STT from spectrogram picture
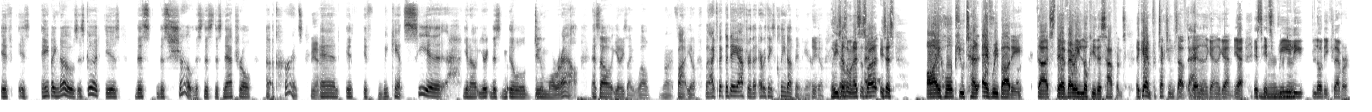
if is anybody knows is good is this this show this this this natural uh, occurrence yeah, and if if we can't see it you know you're this it'll do morale and so you know he's like well all right fine you know but i expect the day after that everything's cleaned up in here yeah. you know But he says so something else as I- well. He says, "I hope you tell everybody that they're very lucky this happened. Again, protecting himself again and again and again. Yeah, it's it's Mhm. really bloody clever.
